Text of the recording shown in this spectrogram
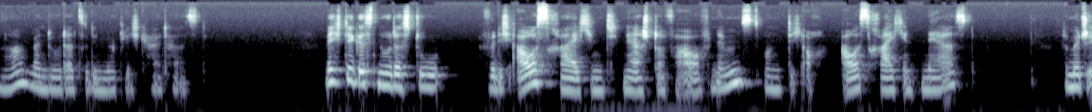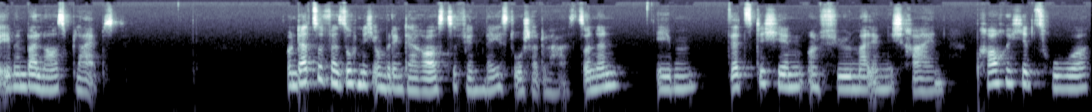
Na, wenn du dazu die Möglichkeit hast. Wichtig ist nur, dass du für dich ausreichend Nährstoffe aufnimmst und dich auch ausreichend nährst, damit du eben in Balance bleibst. Und dazu versuch nicht unbedingt herauszufinden, welches Dosha du hast, sondern eben setz dich hin und fühl mal in dich rein. Brauche ich jetzt Ruhe?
